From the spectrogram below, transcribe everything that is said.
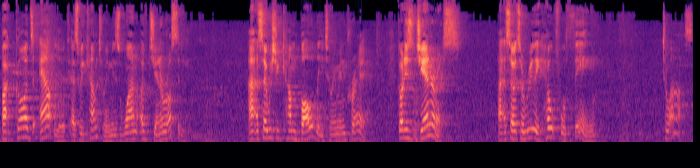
But God's outlook as we come to Him is one of generosity. Uh, and so we should come boldly to Him in prayer. God is generous. Uh, and so it's a really helpful thing to ask.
